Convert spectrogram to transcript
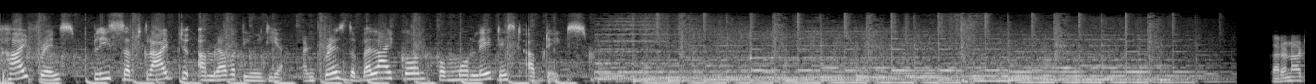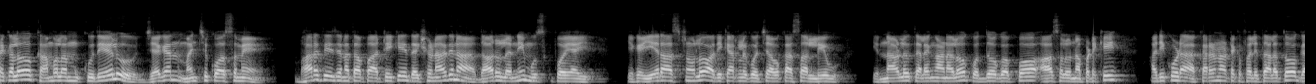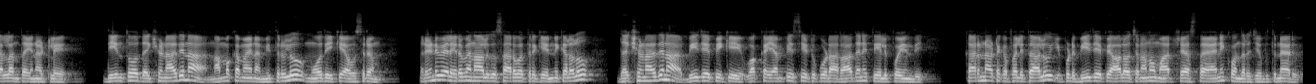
Hi friends please subscribe to Amaravati media and press the bell icon for more latest updates కర్ణాటకలో కమలం కుదేలు జగన్ మంచి కోసమే. భారతీయ జనతా పార్టీకి దక్షిణాదిన దారులన్నీ మూసుకుపోయాయి. ఇక ఏ రాష్ట్రంలో అధికారులకు వచ్చే అవకాశాలు లేవు. ఇన్నాళ్ళు తెలంగాణలో కొద్దో గొప్ప ఆశలున్నప్పటికీ అది కూడా కర్ణాటక ఫలితాలతో గల్లంతైనట్లే. దీంతో దక్షిణాదిన నమ్మకమైన మిత్రులు మోదీకి అవసరం. రెండు వేల ఇరవై నాలుగు సార్వత్రిక ఎన్నికలలో దక్షిణాదిన బీజేపీకి ఒక్క ఎంపీ సీటు కూడా రాదని తేలిపోయింది. కర్ణాటక ఫలితాలు ఇప్పుడు బీజేపీ ఆలోచనను మార్చేస్తాయని కొందరు చెబుతున్నారు.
